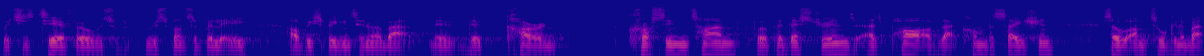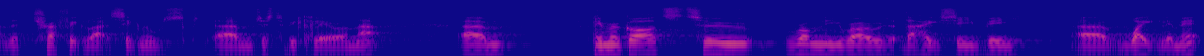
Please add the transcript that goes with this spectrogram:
which is TFL's responsibility. I'll be speaking to them about the, the current crossing time for pedestrians as part of that conversation. So I'm talking about the traffic light signals, um, just to be clear on that. Um, in regards to Romney Road, the HGV uh, weight limit,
